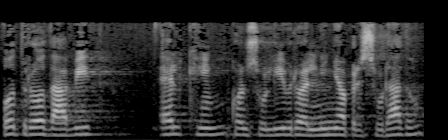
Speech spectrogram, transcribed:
Otro, David Elkin, con su libro El niño apresurado,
